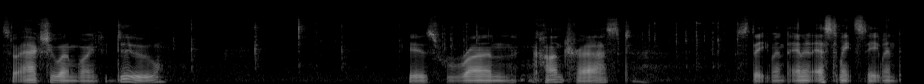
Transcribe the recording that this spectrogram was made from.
So actually what I'm going to do is run contrast statement and an estimate statement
